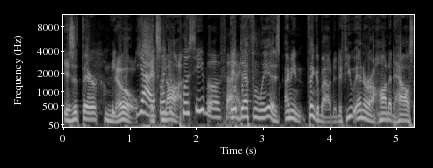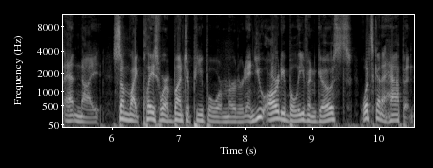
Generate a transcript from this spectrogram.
Is it there? No. Yeah, it's, like not. a placebo effect. It definitely is. I mean, think about it. If you enter a haunted house at night, some like place where a bunch of people were murdered, and you already believe in ghosts, what's going to happen?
